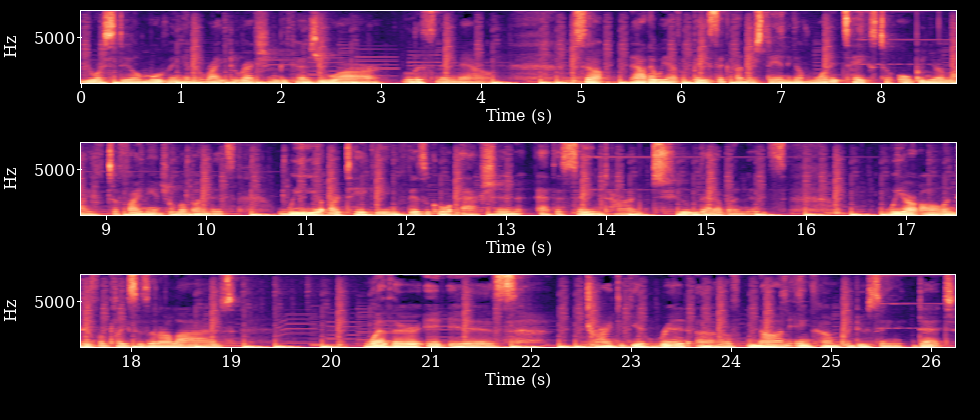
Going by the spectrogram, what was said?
you are still moving in the right direction because you are listening now. So, now that we have a basic understanding of what it takes to open your life to financial abundance, we are taking physical action at the same time to that abundance. We are all in different places in our lives, whether it is trying to get rid of non income producing debt,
